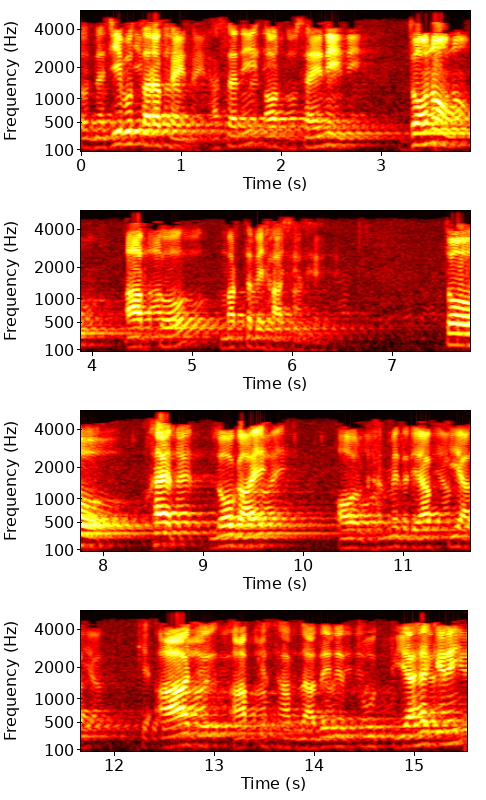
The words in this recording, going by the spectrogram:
تو نجیب الطرف ہے حسنی اور حسینی۔ دونوں آپ کو مرتبے حاصل ہیں۔ تو خیر، لوگ آئے اور گھر میں دریافت کیا کہ آج آپ کے صاحبزادے نے دودھ پیا ہے کہ نہیں؟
